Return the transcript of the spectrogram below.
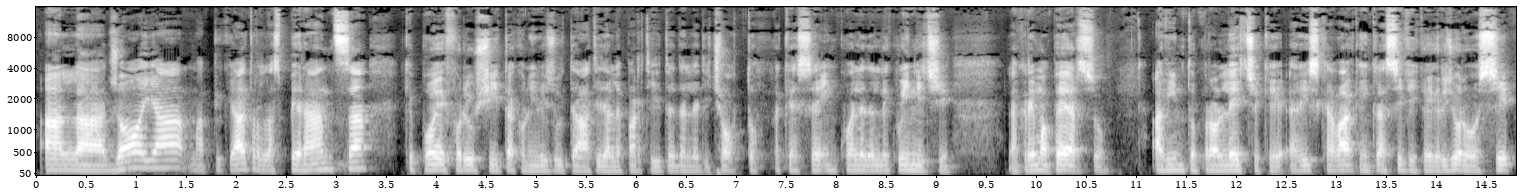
alla gioia, ma più che altro alla speranza che poi è fuoriuscita con i risultati delle partite delle 18, perché se in quelle delle 15 la Crema ha perso, ha vinto però Lecce che riscavalca in classifica i grigio-rossi,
